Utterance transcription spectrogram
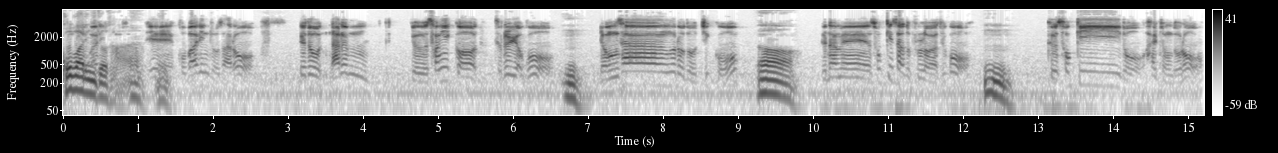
고발인 조사. 예, 고발인 조사로 그래도 나름 그 성의껏 들으려고 음. 영상으로도 찍고 어. 그다음에 속기사도 불러가지고 음. 그 속기도 할 정도로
